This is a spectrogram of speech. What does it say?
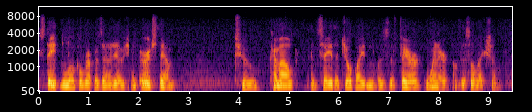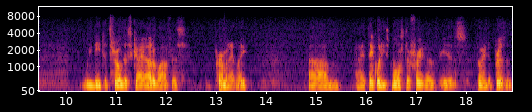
state and local representatives and urge them to come out and say that Joe Biden was the fair winner of this election. We need to throw this guy out of office permanently. Um, and I think what he's most afraid of is going to prison.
